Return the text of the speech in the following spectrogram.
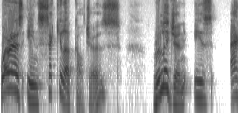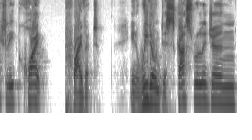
Whereas in secular cultures, religion is actually quite private. You know, we don't discuss religion.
